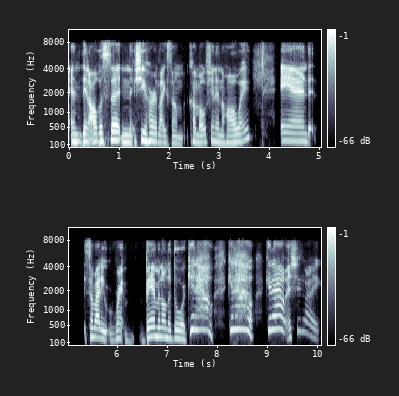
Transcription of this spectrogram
and then all of a sudden she heard like some commotion in the hallway, and somebody ran bamming on the door, "Get out! Get out! Get out!" And she like,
